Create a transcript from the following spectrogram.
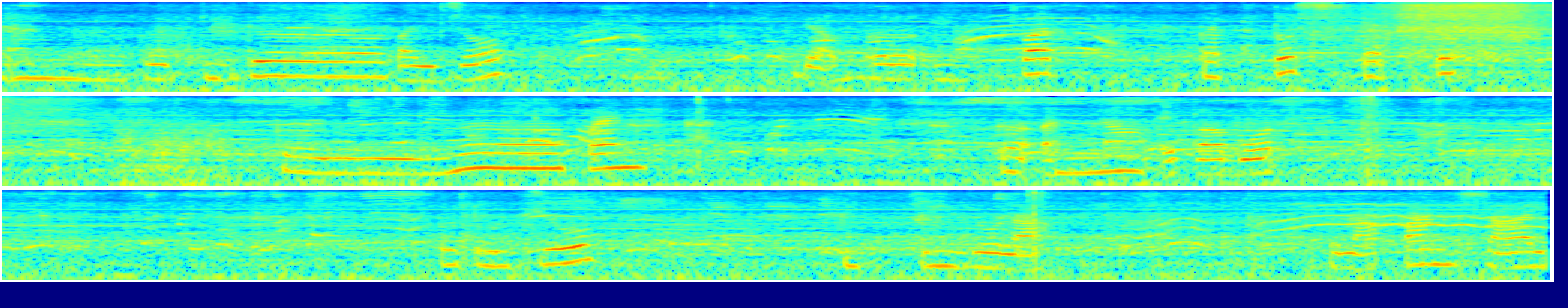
Yang ketiga Kaizo. Yang keempat Cactus, Cactus kelima Frank keenam Eka Bot. Ketujuh Zola. Delapan Sai.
